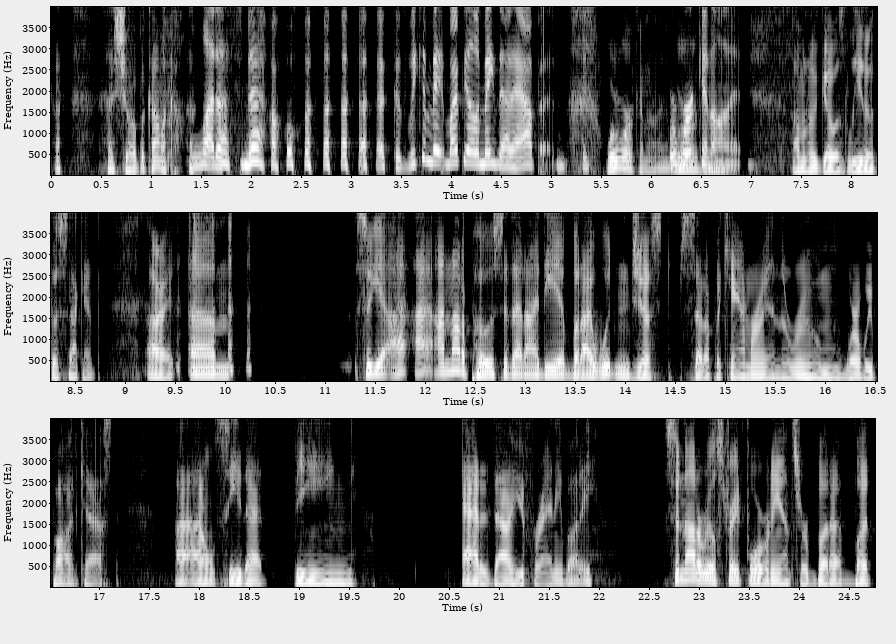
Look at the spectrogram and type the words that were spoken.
Show up at Comic Con. let us know because we can make, might be able to make that happen. It's, We're working on it. we're working on it. I'm going to go as Leto the second. All right. Um, so yeah, I, I, I'm not opposed to that idea, but I wouldn't just set up a camera in the room where we podcast. I, I don't see that being added value for anybody. So not a real straightforward answer, but uh, but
